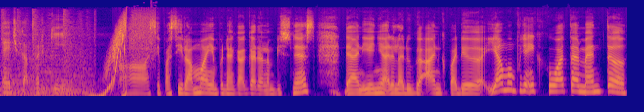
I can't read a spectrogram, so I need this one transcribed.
dan juga pergi. Uh, saya pasti ramai yang pernah gagal dalam bisnes dan ianya adalah dugaan kepada yang mempunyai kekuatan mental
